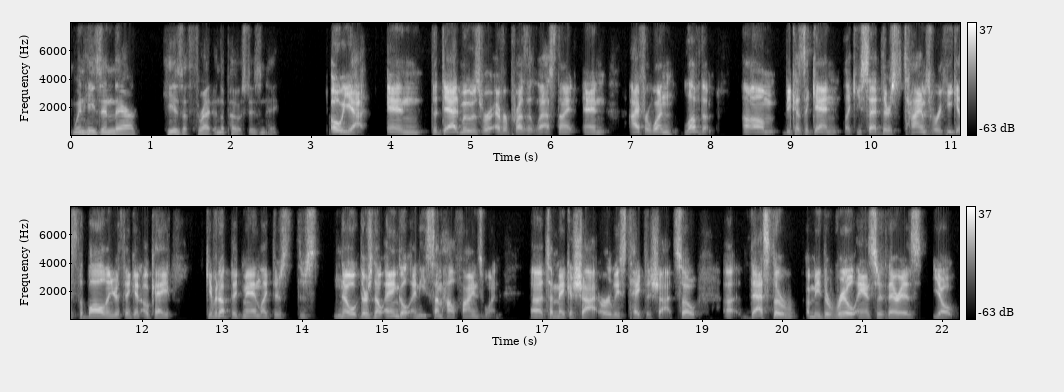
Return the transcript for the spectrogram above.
when he's in there, he is a threat in the post, isn't he? Oh yeah, and the dad moves were ever present last night. And I, for one, love them. Um, because again, like you said, there's times where he gets the ball and you're thinking, okay, give it up, big man. Like there's there's no there's no angle, and he somehow finds one uh, to make a shot or at least take the shot. So uh, that's the I mean the real answer there is you know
